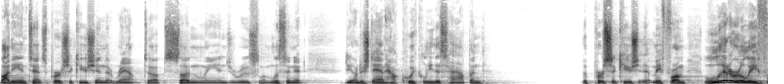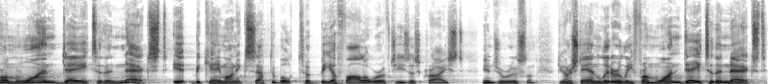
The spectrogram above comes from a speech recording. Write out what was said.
by the intense persecution that ramped up suddenly in Jerusalem. Listen, it, do you understand how quickly this happened? The persecution, I mean, from literally from one day to the next, it became unacceptable to be a follower of Jesus Christ in Jerusalem. Do you understand? Literally from one day to the next,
